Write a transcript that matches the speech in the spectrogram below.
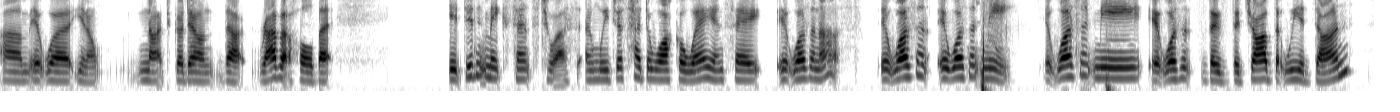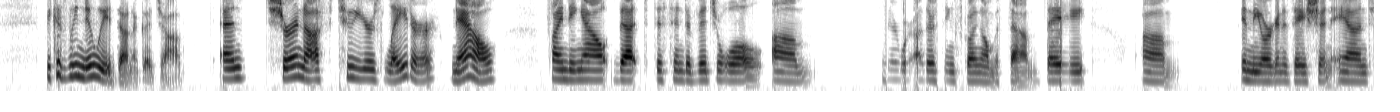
Um, it was you know not to go down that rabbit hole but it didn't make sense to us and we just had to walk away and say it wasn't us. It wasn't it wasn't me. It wasn't me. It wasn't the, the job that we had done because we knew we had done a good job. And sure enough two years later now finding out that this individual um, there were other things going on with them. They um, in the organization and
